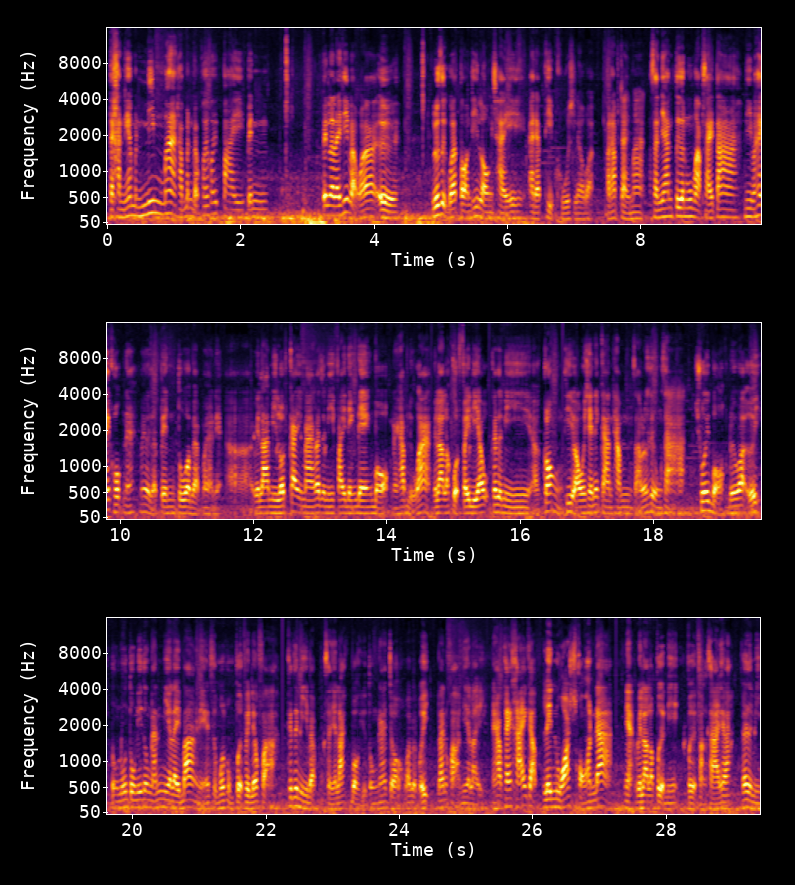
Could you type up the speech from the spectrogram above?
แต่คันนี้มันนิ่มมากครับมันแบบค่อย ๆ ไปเป็นเป็นอะไรที่แบบว่า เออ รู้สึกว่าตอนที่ลองใช้ Adaptive Cruise แล้วอะประทับใจมาก สัญญาณเตือนมุมอับสายตา มีมาให้ครบนะ ไม่ว่าจะเป็นตัวแบบเนี่ยเวลามีรถใกล้มาก็จะมีไฟแดง ๆ บอกนะครับ หรือว่าเวลาเรากดไฟเลี้ยวก็จะมีกล้องที่เอาไว้ใช้ในการทำ360องศา ช่วยบอกด้วยว่าเอ้ยตรงนู้นตรงนี้ตรงนั้นมีอะไรบ้างเนี่ยสมมติผมเปิดไฟเลี้ยวฝาก็จะมีแบบสัญลักษณ์บอกอยู่ตรงหน้าจอว่าแบบเอ้ยด้านขวามีอะไรนะครับคล้ายๆกับเลนวอชของ Honda เนี่ยเวลาเราเปิดนี้เปิดฝั่งซ้ายใช่ปะก็จะมี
